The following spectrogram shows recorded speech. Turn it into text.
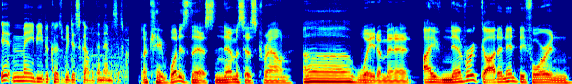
It may be because we discovered the Nemesis crown. Okay, what is this? Nemesis crown. Uh, wait a minute. I've never gotten it before in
